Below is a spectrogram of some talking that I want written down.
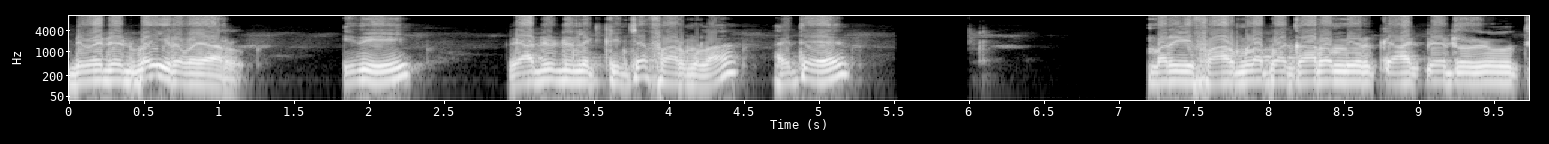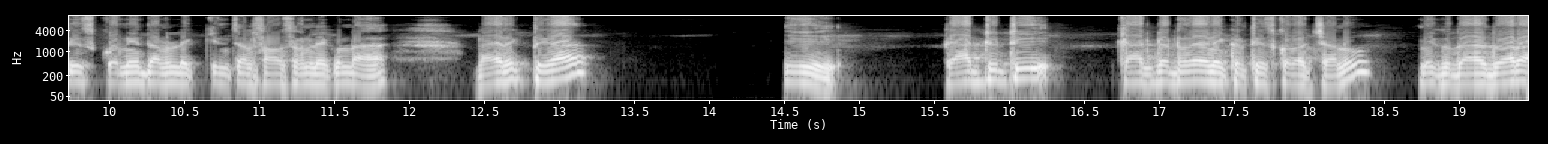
డివైడెడ్ బై ఇరవై ఆరు. ఇది గ్రాడ్యుయేట్ లెక్కించే ఫార్ములా అయితే మరి ఈ ఫార్ములా ప్రకారం మీరు క్యాల్కులేటర్ తీసుకొని దాన్ని లెక్కించాల్సిన అవసరం లేకుండా డైరెక్ట్గా ఈ గ్రాట్యుటీ క్యాల్కులేటర్ నేను ఇక్కడ తీసుకొని వచ్చాను మీకు దాని ద్వారా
